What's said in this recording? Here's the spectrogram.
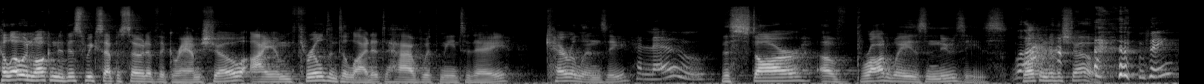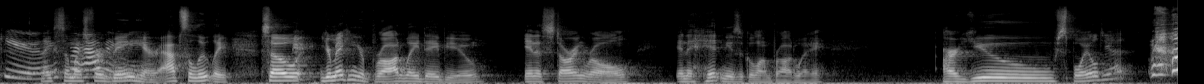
Hello and welcome to this week's episode of The Graham Show. I am thrilled and delighted to have with me today Kara Lindsay, Hello. the star of Broadway's Newsies. welcome to the show. Thank you. Thanks so for much for being me. here. Absolutely. So, you're making your Broadway debut in a starring role in a hit musical on Broadway. Are you spoiled yet?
